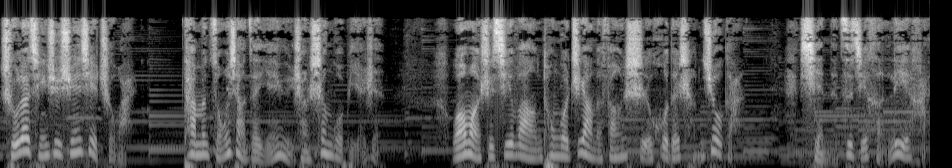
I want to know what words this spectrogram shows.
除了情绪宣泄之外，他们总想在言语上胜过别人，往往是希望通过这样的方式获得成就感，显得自己很厉害，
